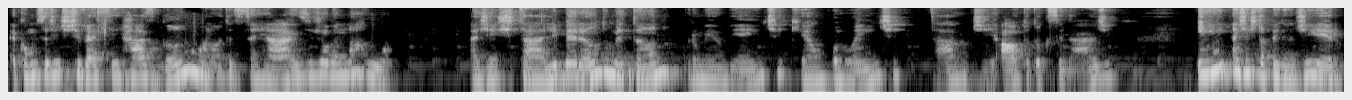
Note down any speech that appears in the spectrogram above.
é como se a gente estivesse rasgando uma nota de 100 reais e jogando na rua a gente está liberando metano para o meio ambiente, que é um poluente tá, de alta toxicidade, E a gente está perdendo dinheiro.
